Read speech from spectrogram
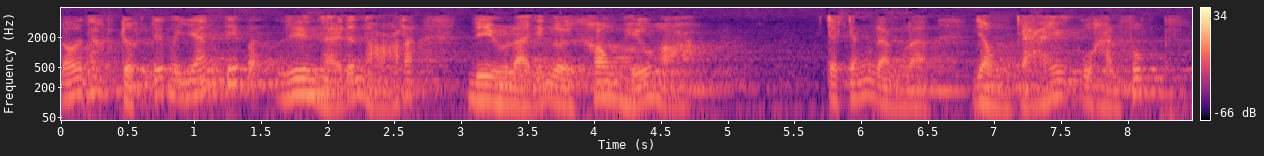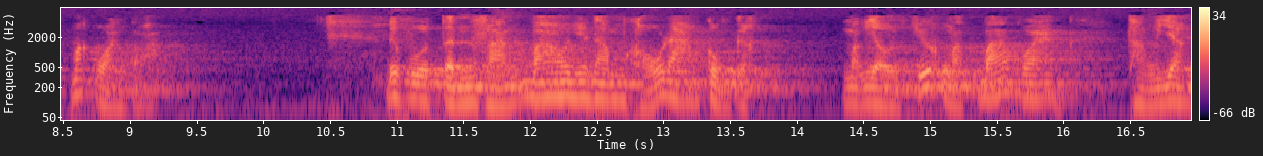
đối tác trực tiếp hay gián tiếp liên hệ đến họ đó, đều là những người không hiểu họ chắc chắn rằng là dòng chảy của hạnh phúc mất hoàn toàn. Đức vua tịnh phạn bao nhiêu năm khổ đau cùng cực. Mặc dù trước mặt bá quan, thần dân,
